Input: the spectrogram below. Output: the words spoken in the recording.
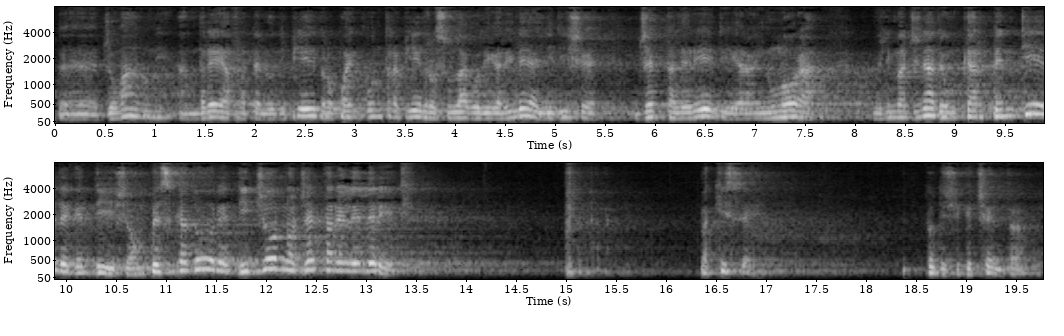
eh, Giovanni, Andrea, fratello di Pietro, poi incontra Pietro sul lago di Galilea e gli dice getta le reti, era in un'ora, ve l'immaginate, un carpentiere che dice a un pescatore di giorno gettare le, le reti. Ma chi sei? Tu dici che c'entra?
